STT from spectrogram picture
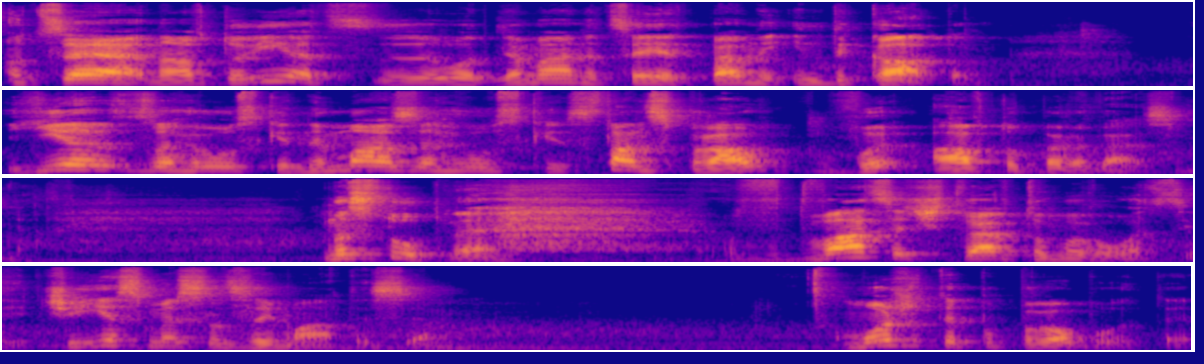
оце на авторі от для мене це є певний індикатор. Є загрузки, нема загрузки, стан справ в автоперевезення. Наступне. В 24-му році чи є смисл займатися? Можете попробувати.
